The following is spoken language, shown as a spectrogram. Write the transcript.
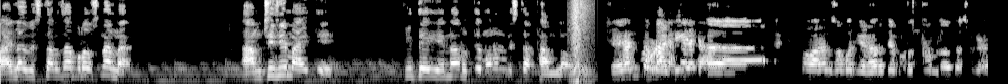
राहिला विस्तारचा प्रश्न ना. आमची जी माहिती आहे की ते येणार होते म्हणून विस्तार थांबला होता. जयंत पाटील अजित पवारांसोबत येणार होते म्हणून थांबलं होतं सगळं.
